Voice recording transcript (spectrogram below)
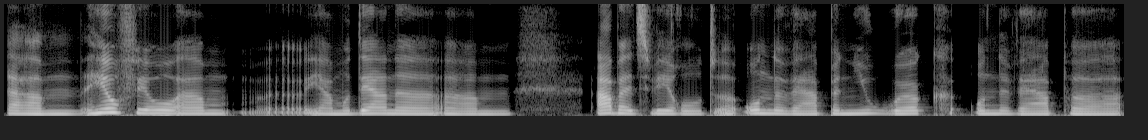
Um, heel veel um, ja, moderne arbeidswereld uh, onderwerpen, new work onderwerpen.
